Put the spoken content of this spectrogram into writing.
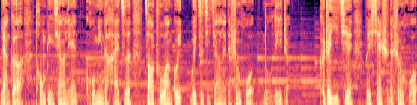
两个同病相怜、苦命的孩子早出晚归，为自己将来的生活努力着。可这一切被现实的生活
